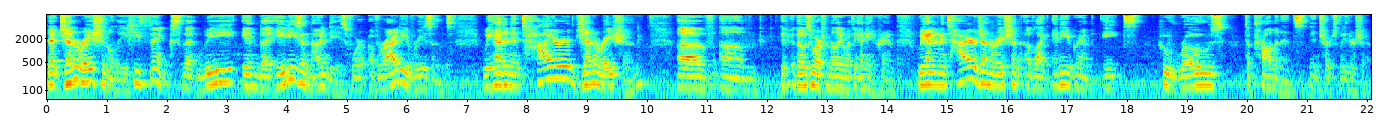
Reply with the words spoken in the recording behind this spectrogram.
that generationally he thinks that we in the 80s and 90s for a variety of reasons we had an entire generation of um, if, those who are familiar with the enneagram we had an entire generation of like enneagram 8s who rose to prominence in church leadership.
